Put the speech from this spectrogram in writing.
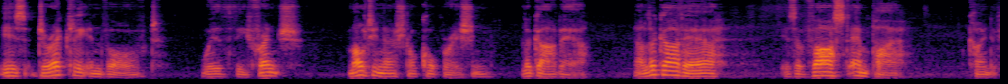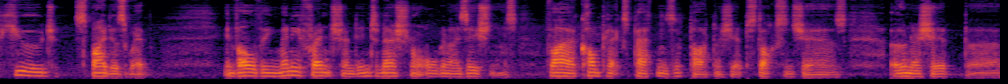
is directly involved with the French multinational corporation Lagardère. Now, Lagardère is a vast empire, a kind of huge spider's web, involving many French and international organizations via complex patterns of partnership, stocks and shares, ownership, uh,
